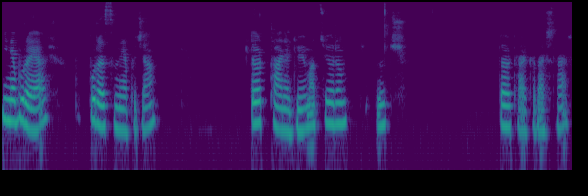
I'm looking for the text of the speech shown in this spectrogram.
Yine buraya burasını yapacağım. 4 tane düğüm atıyorum. 3 4 arkadaşlar.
